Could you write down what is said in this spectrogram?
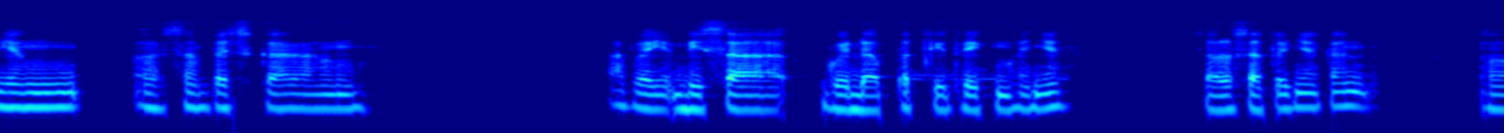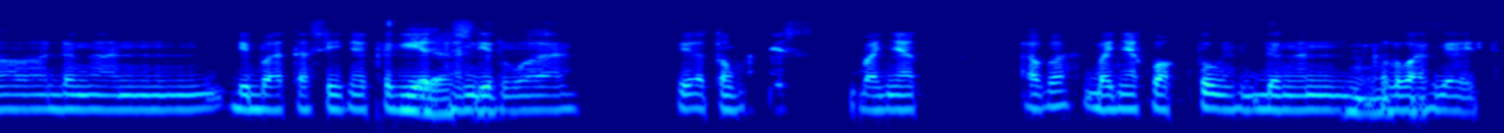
Yang eh, sampai sekarang apa ya bisa gue dapat gitu hikmahnya. Salah satunya kan eh, dengan dibatasinya kegiatan sih. di luar, jadi otomatis banyak apa banyak waktu dengan Mm-mm. keluarga itu.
